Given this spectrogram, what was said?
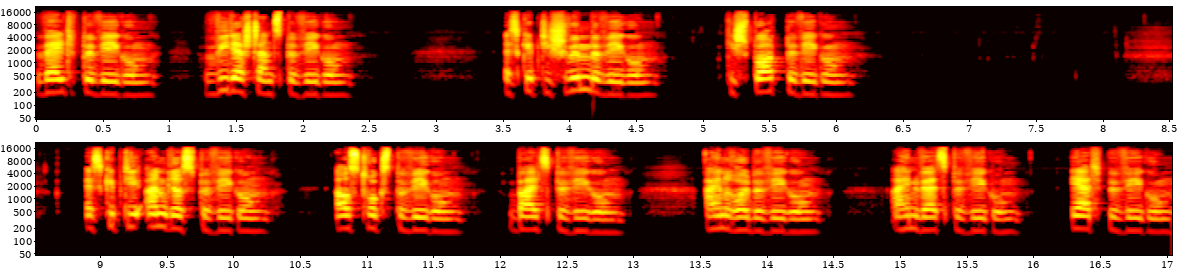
Weltbewegung, Widerstandsbewegung. Es gibt die Schwimmbewegung, die Sportbewegung. Es gibt die Angriffsbewegung, Ausdrucksbewegung, Balzbewegung, Einrollbewegung, Einwärtsbewegung, Erdbewegung,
